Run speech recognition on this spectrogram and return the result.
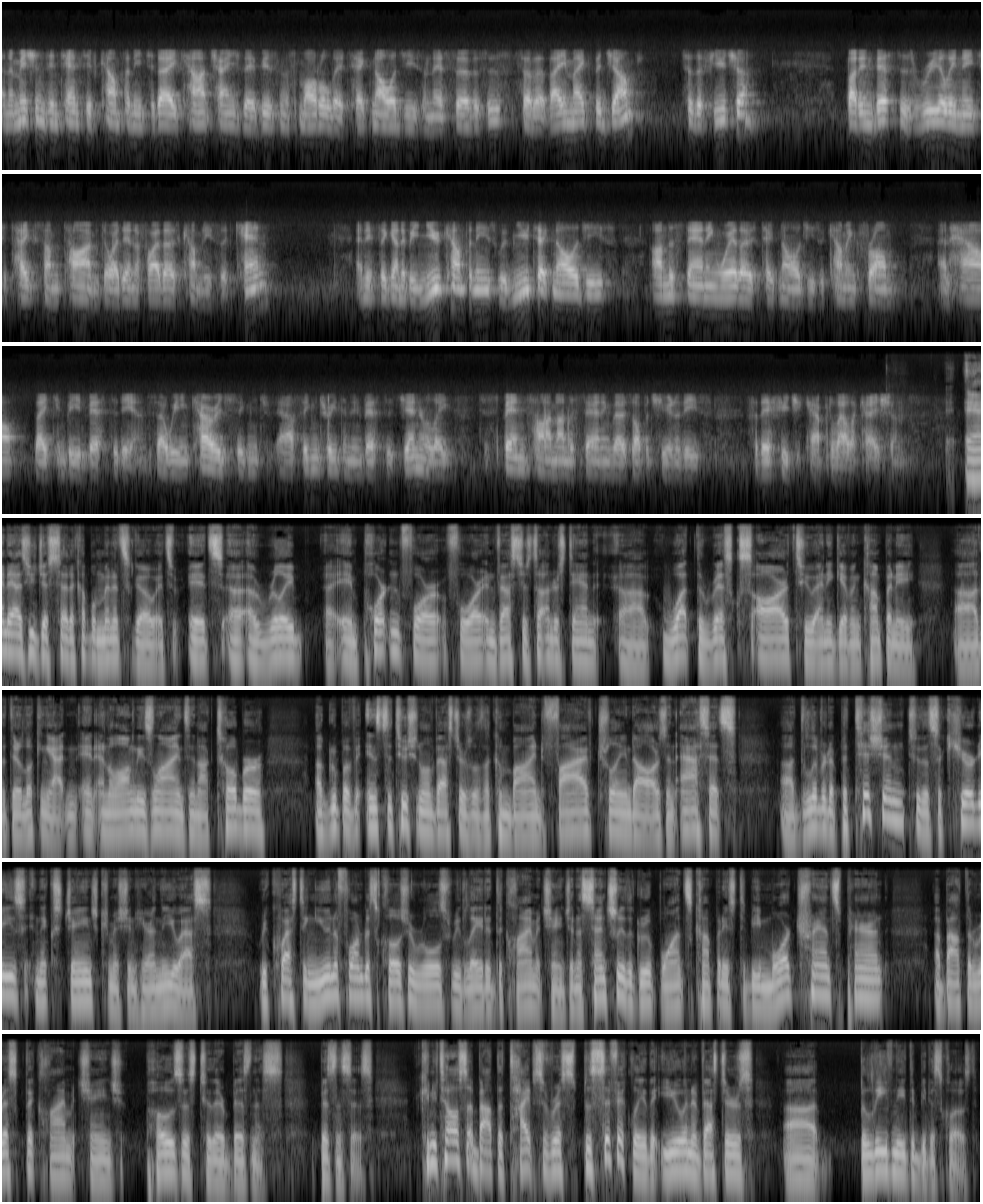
an emissions intensive company today can't change their business model, their technologies, and their services so that they make the jump to the future. But investors really need to take some time to identify those companies that can. And if they're going to be new companies with new technologies, understanding where those technologies are coming from and how they can be invested in. So we encourage our signatories and investors generally to spend time understanding those opportunities for their future capital allocations. And as you just said a couple minutes ago, it's it's a, a really uh, important for for investors to understand uh, what the risks are to any given company uh, that they're looking at. And, and, and along these lines, in October a group of institutional investors with a combined $5 trillion in assets uh, delivered a petition to the Securities and Exchange Commission here in the U.S. requesting uniform disclosure rules related to climate change. And essentially, the group wants companies to be more transparent about the risk that climate change poses to their business businesses. Can you tell us about the types of risks specifically that you and investors uh, believe need to be disclosed?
